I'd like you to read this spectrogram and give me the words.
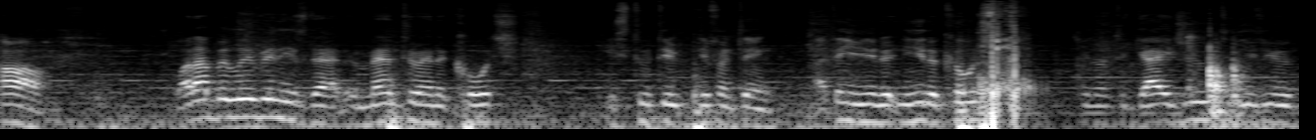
Oh, what I believe in is that a mentor and a coach is two di- different things. I think you need a, you need a coach, you know, to guide you, to give you,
